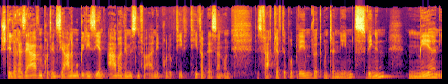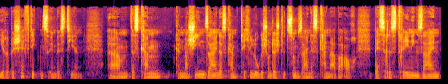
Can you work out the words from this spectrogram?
stille Reserven, Potenziale mobilisieren, aber wir müssen vor allem die Produktivität verbessern. Und das Fachkräfteproblem wird Unternehmen zwingen, mehr in ihre Beschäftigten zu investieren. Ähm, das kann, können Maschinen sein, das kann technologische Unterstützung sein, das kann aber auch besseres Training sein,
